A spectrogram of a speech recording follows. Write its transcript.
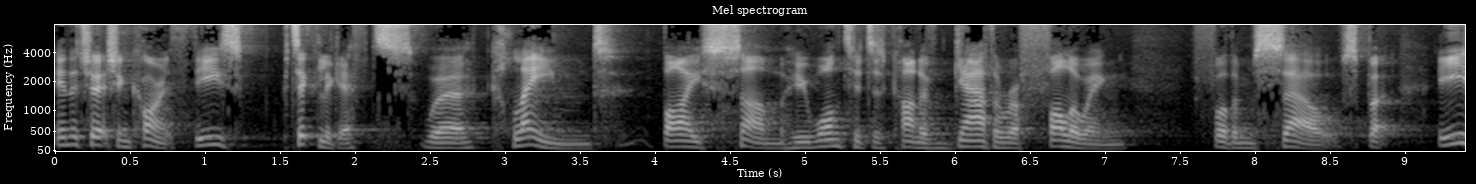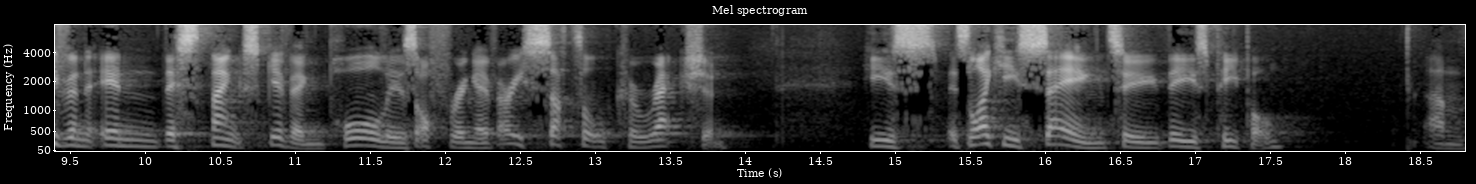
In the church in Corinth, these particular gifts were claimed by some who wanted to kind of gather a following for themselves. But even in this thanksgiving, Paul is offering a very subtle correction. He's, it's like he's saying to these people, um,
